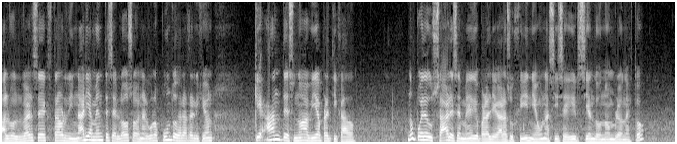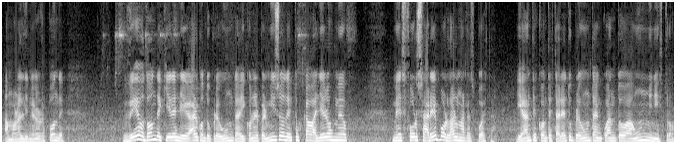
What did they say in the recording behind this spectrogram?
al volverse extraordinariamente celoso en algunos puntos de la religión que antes no había practicado. ¿No puede usar ese medio para llegar a su fin y aún así seguir siendo un hombre honesto? Amor al dinero responde, veo dónde quieres llegar con tu pregunta y con el permiso de estos caballeros me, me esforzaré por dar una respuesta. Y antes contestaré tu pregunta en cuanto a un ministro.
